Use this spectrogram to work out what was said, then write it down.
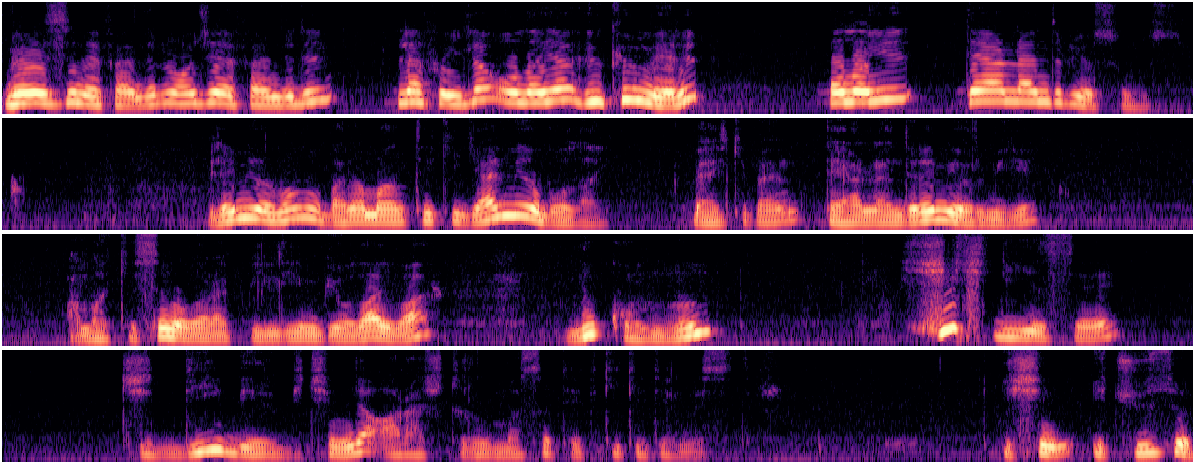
müezzin efendinin, hoca efendinin lafıyla olaya hüküm verip olayı değerlendiriyorsunuz. Bilemiyorum ama bana mantıki gelmiyor bu olay. Belki ben değerlendiremiyorum iyi. Ama kesin olarak bildiğim bir olay var. Bu konunun hiç değilse ciddi bir biçimde araştırılması, tetkik edilmesidir. İşin iç yüzü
